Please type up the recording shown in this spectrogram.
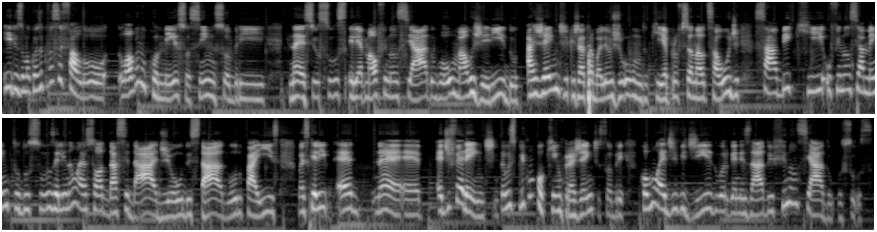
Iris, uma coisa que você falou logo no começo, assim, sobre né, se o SUS ele é mal financiado ou mal gerido, a gente que já trabalhou junto, que é profissional de saúde, sabe que o financiamento do SUS ele não é só da cidade ou do estado ou do país, mas que ele é, né, é, é diferente. Então explica um pouquinho pra gente sobre como é dividido, organizado e financiado o SUS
